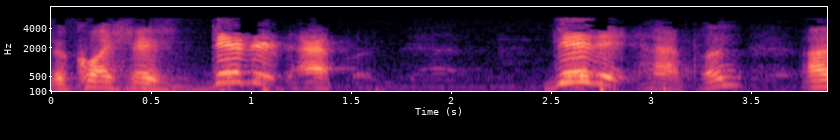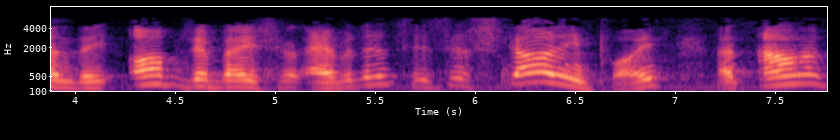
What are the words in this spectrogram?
The question is, did it happen? Did it happen? And the observational evidence is the starting point, and our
